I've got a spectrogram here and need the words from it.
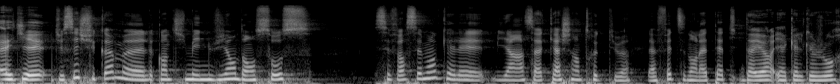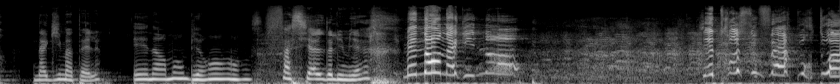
Ok. Tu sais, je suis comme euh, quand tu mets une viande en sauce. C'est forcément qu'elle est, il y a un- ça cache un truc, tu vois. La fête, c'est dans la tête. D'ailleurs, il y a quelques jours, Nagui m'appelle. Énorme ambiance. Facial de lumière. Mais non, Nagui, non J'ai trop souffert pour toi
